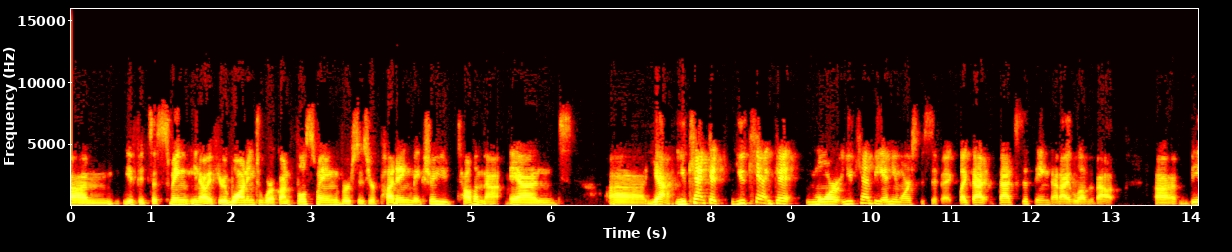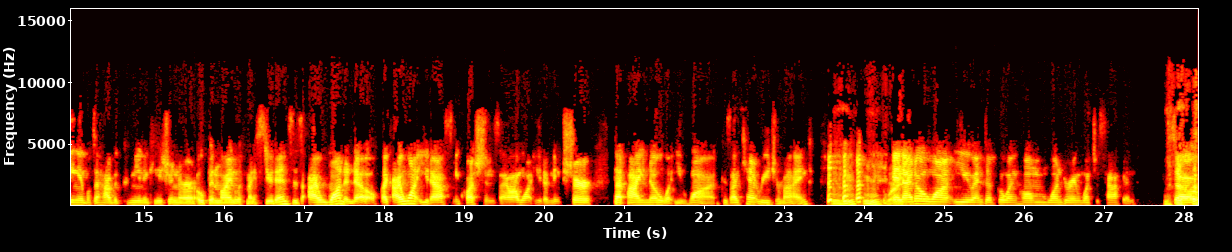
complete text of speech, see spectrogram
Um, if it's a swing, you know, if you're wanting to work on full swing versus your putting, make sure you tell them that. And uh, yeah, you can't get you can't get more. You can't be any more specific. Like that. That's the thing that I love about uh, being able to have a communication or open line with my students is I want to know. Like I want you to ask me questions. I want you to make sure that I know what you want because I can't read your mind, mm-hmm, mm-hmm, right. and I don't want you end up going home wondering what just happened. So,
